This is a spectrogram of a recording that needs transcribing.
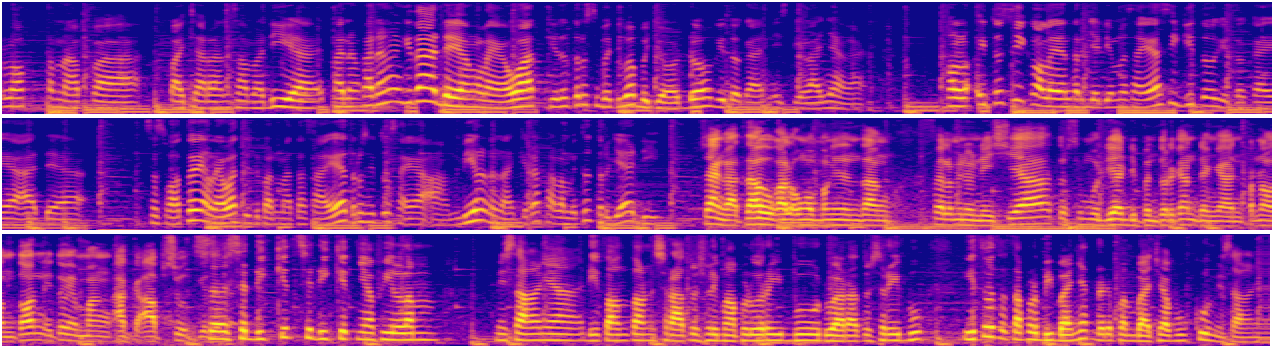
lo kenapa pacaran sama dia kadang-kadang kan kita ada yang lewat gitu terus tiba-tiba berjodoh gitu kan istilahnya kan kalau itu sih kalau yang terjadi sama saya sih gitu gitu kayak ada sesuatu yang lewat di depan mata saya terus itu saya ambil dan akhirnya film itu terjadi. Saya nggak tahu kalau ngomongin tentang film Indonesia terus kemudian dibenturkan dengan penonton itu memang agak absurd gitu. Sedikit-sedikitnya film misalnya ditonton 150 ribu, 200 ribu, itu tetap lebih banyak dari pembaca buku misalnya.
